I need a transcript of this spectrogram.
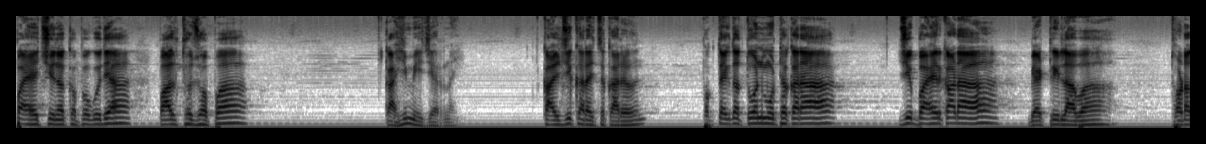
पायाची नख पगू द्या. पालथं झोपा. काही मेजर नाही. काळजी करायचं कारण फक्त एकदा तोंड मोठं करा जीभ बाहेर काढा बॅटरी लावा. थोडा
